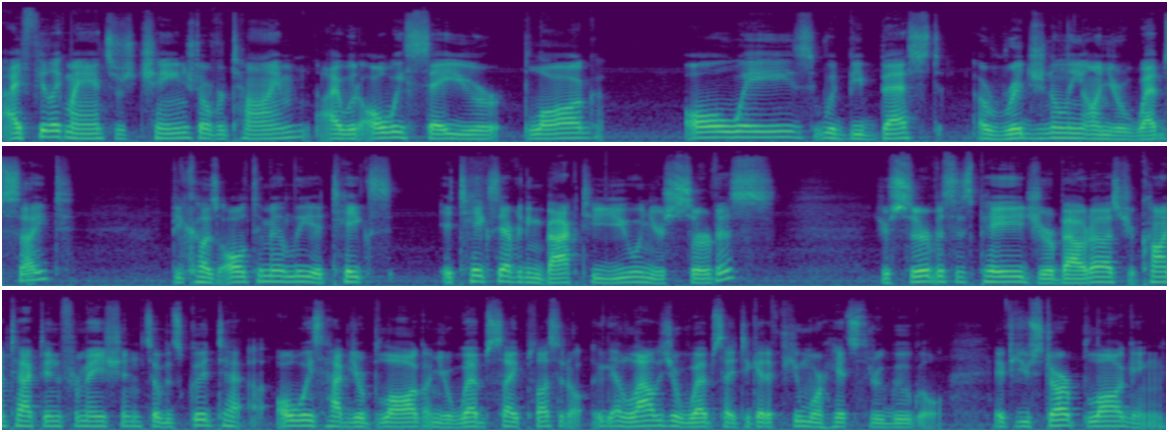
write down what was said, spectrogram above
I feel like my answers changed over time. I would always say your blog always would be best originally on your website because ultimately it takes it takes everything back to you and your service. Your services page your about us your contact information. So it's good to always have your blog on your website. Plus it, allows your website to get a few more hits through google. If you start blogging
